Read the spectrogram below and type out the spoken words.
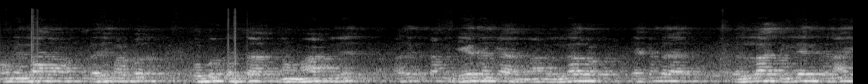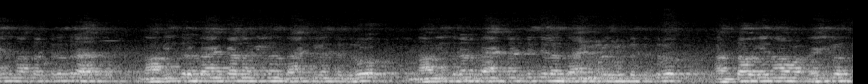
ಅವನ್ನೆಲ್ಲ ನಾವು ಸರಿ ಮಾಡ್ಬೋದು. ಒಬ್ಬರು ಕೆಲಸ ನಾವು ಮಾಡ್ತೀವಿ. ಅದಕ್ಕೆ ತಮ್ಗೆ ಹೇಳ್ದಂಗೆ ನಾವೆಲ್ಲರೂ, ಯಾಕಂದ್ರೆ ಎಲ್ಲ ಜಿಲ್ಲೆಯಲ್ಲಿ ಜನ ಏನು ಮಾತಾಡ್ತಿರಂದ್ರೆ, ನಾವಿದ್ರೆ ಬ್ಯಾಂಕ ನಾವಿಲ್ಲ ಬ್ಯಾಂಕ್ ಇಲ್ಲ ಅಂತಿದ್ರು ನಾವಿದ್ರೆ ಬ್ಯಾಂಕ್ ನಡ್ತಿದ್ದಿಲ್ಲ ಬ್ಯಾಂಕ್ ಹೋಗ್ತಿದ್ರು ಅಂಥವ್ರಿಗೆ ನಾವು ಐದು ವರ್ಷ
